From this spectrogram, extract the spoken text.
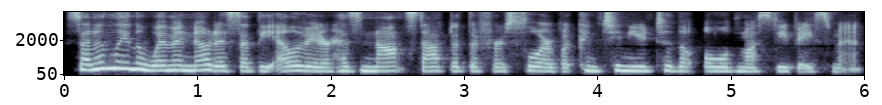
Suddenly, the women notice that the elevator has not stopped at the first floor but continued to the old, musty basement.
